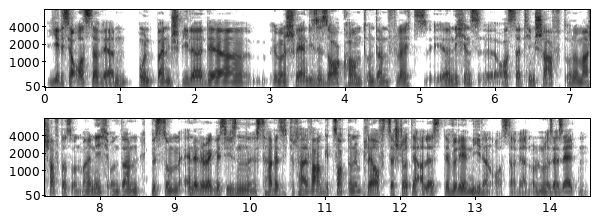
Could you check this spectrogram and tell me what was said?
jedes Jahr All-Star werden. Und bei einem Spieler, der immer schwer in die Saison kommt und dann vielleicht nicht ins äh, All-Star-Team schafft oder mal schafft das und mal nicht und dann bis zum Ende der Regular Season ist, hat er sich total warm gezockt und im Playoffs zerstört er alles, der würde ja nie dann All-Star werden oder nur sehr selten.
